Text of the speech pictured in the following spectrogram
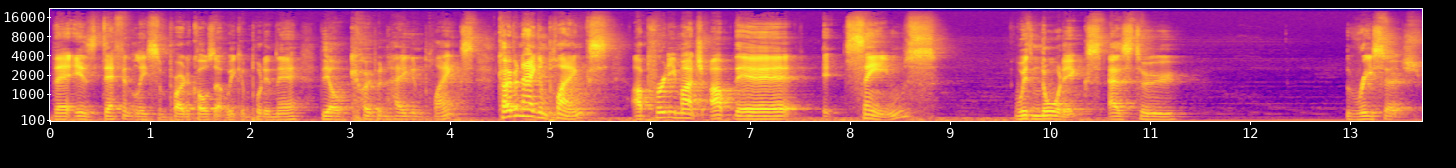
there is definitely some protocols that we can put in there. The old Copenhagen planks. Copenhagen planks are pretty much up there, it seems, with Nordics as to research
